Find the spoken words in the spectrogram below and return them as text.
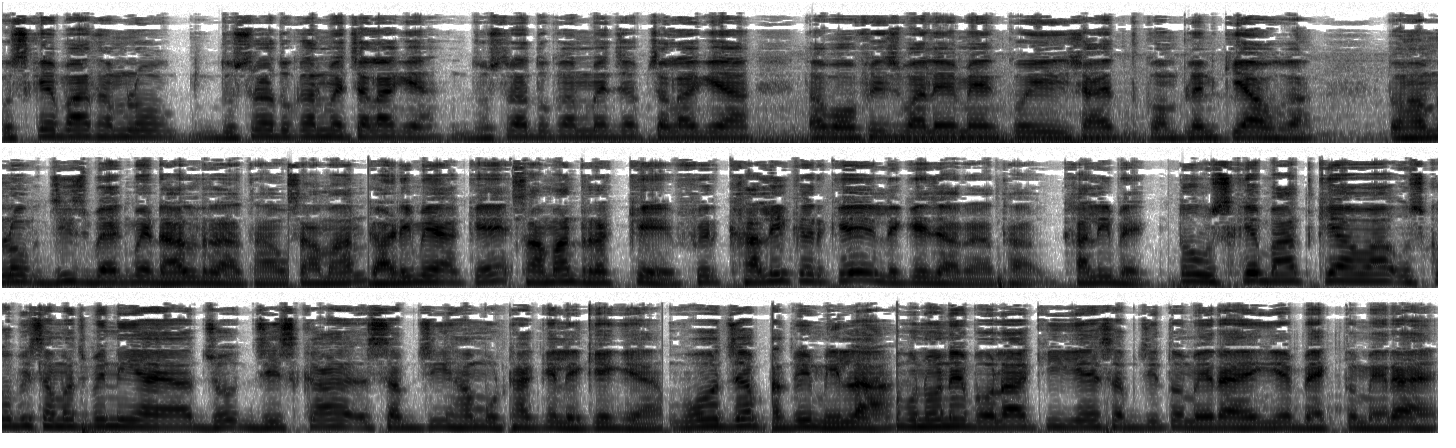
उसके बाद हम लोग दूसरा दुकान में चला गया। दूसरा दुकान में जब चला गया, तब ऑफ़िस वाले में कोई शायद कंप्लेन किया होगा। तो हम लोग जिस बैग में डाल रहा था सामान, गाड़ी में आके सामान रख के, फिर खाली करके लेके जा रहा था, खाली बैग। तो उसके बाद क्या हुआ, उसको भी समझ में नहीं आया, जो जिसका सब्ज़ी हम उठा के लेके गया, वो जब आदमी मिला उन्होंने बोला की ये सब्ज़ी तो मेरा है, ये बैग तो मेरा है।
